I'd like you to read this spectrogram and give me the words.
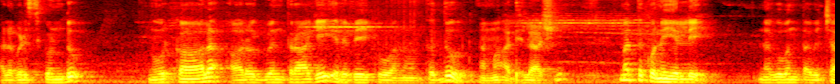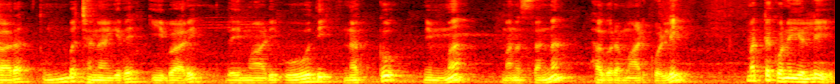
ಅಳವಡಿಸಿಕೊಂಡು ನೂರ್ಕಾಲ ಆರೋಗ್ಯವಂತರಾಗೇ ಇರಬೇಕು ಅನ್ನುವಂಥದ್ದು ನಮ್ಮ ಅಭಿಲಾಷೆ. ಮತ್ತು ಕೊನೆಯಲ್ಲಿ ನಗುವಂಥ ವಿಚಾರ ತುಂಬ ಚೆನ್ನಾಗಿದೆ. ಈ ಬಾರಿ ದಯಮಾಡಿ ಓದಿ ನಕ್ಕು ನಿಮ್ಮ ಮನಸ್ಸನ್ನು ಹಗುರ ಮಾಡಿಕೊಳ್ಳಿ. ಮತ್ತು ಕೊನೆಯಲ್ಲಿ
